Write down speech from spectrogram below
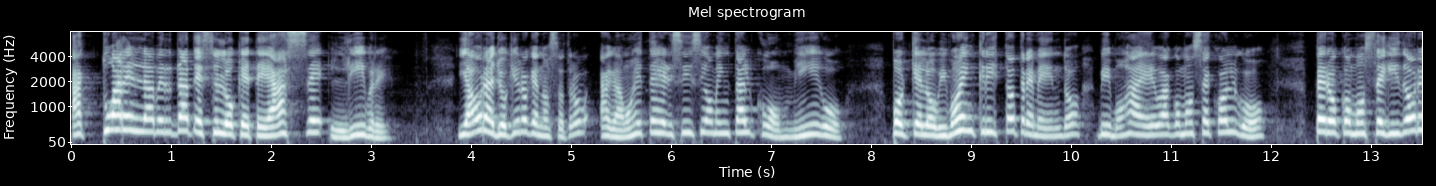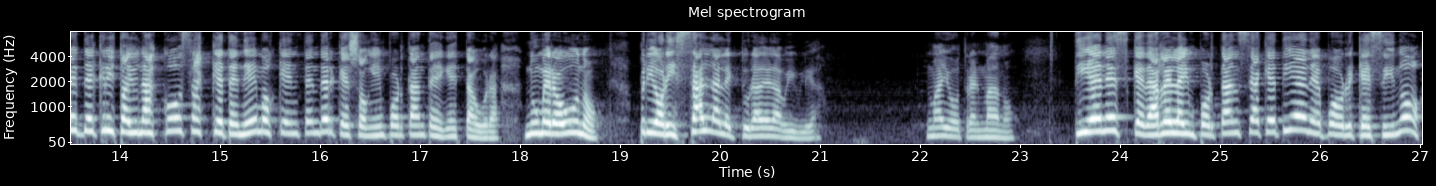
Actuar en la verdad es lo que te hace libre. Y ahora yo quiero que nosotros hagamos este ejercicio mental conmigo porque lo vimos en Cristo tremendo, vimos a Eva cómo se colgó, pero como seguidores de Cristo hay unas cosas que tenemos que entender que son importantes en esta hora. Número uno, priorizar la lectura de la Biblia. No hay otra, hermano. Tienes que darle la importancia que tiene porque si no,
